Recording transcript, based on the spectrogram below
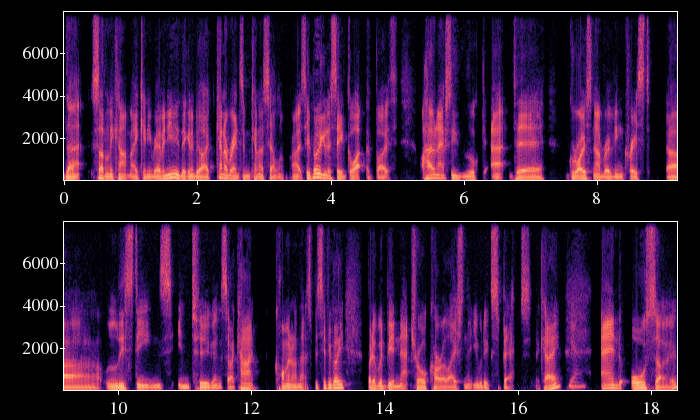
that suddenly can't make any revenue, they're going to be like, "Can I rent them? Can I sell them?" Right. So you're probably going to see a glut of both. I haven't actually looked at the gross number of increased uh, listings in Tugun, so I can't comment on that specifically. But it would be a natural correlation that you would expect. Okay, Yeah. and also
